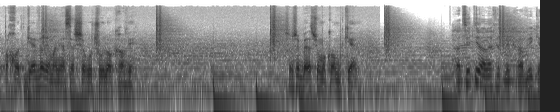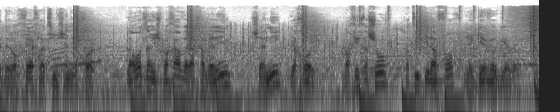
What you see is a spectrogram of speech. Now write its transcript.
אהיה פחות גבר אם אני אעשה שירות שהוא לא קרבי? אני חושב שבאיזשהו מקום כן. רציתי ללכת לקרבי כדי להוכיח לעצמי שאני יכול. להראות למשפחה ולחברים שאני יכול. והכי חשוב, רציתי להפוך לגבר-גבר.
